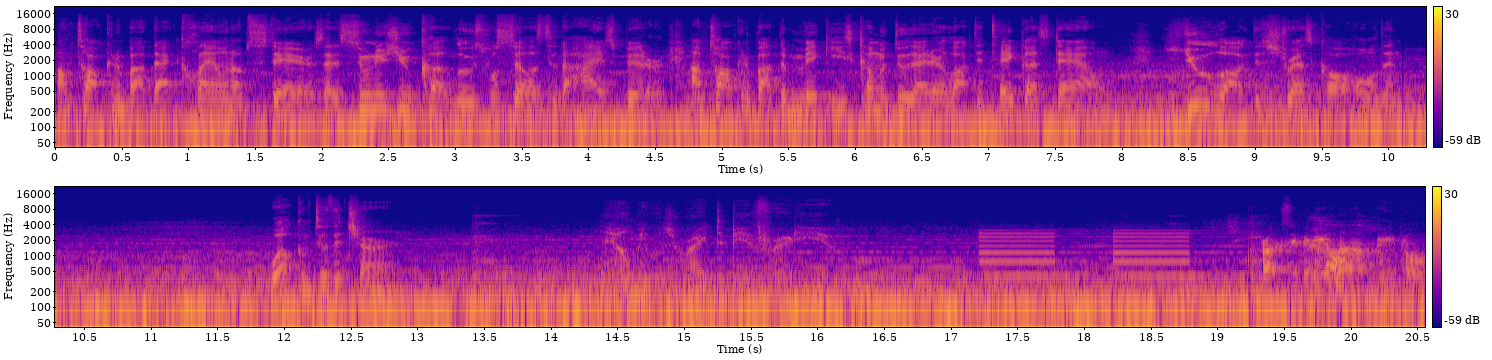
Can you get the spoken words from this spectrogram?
I'm talking about that clown upstairs that as soon as you cut loose will sell us to the highest bidder. I'm talking about the Mickeys coming through that airlock to take us down. You logged the distress call, Holden. Welcome to the churn. Naomi was right to be afraid of you. Proximity oh. alarm, people.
